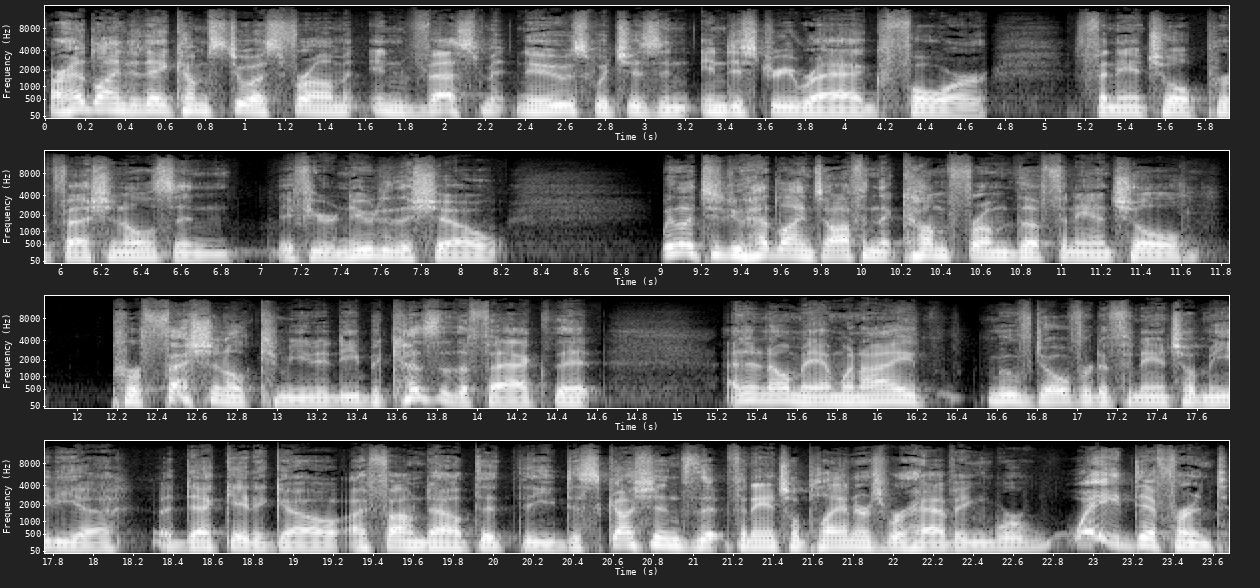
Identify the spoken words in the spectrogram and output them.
Our headline today comes to us from Investment News, which is an industry rag for financial professionals. And if you're new to the show, we like to do headlines often that come from the financial professional community because of the fact that, I don't know, man, when I moved over to financial media a decade ago, I found out that the discussions that financial planners were having were way different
